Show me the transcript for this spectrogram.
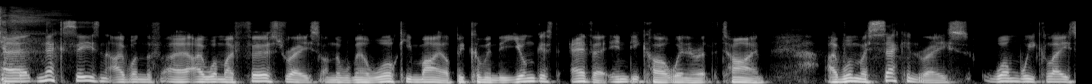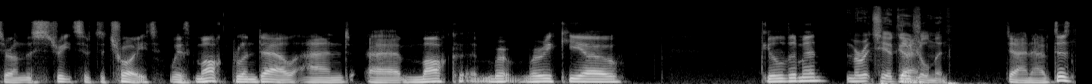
Uh, next season, I won the. Uh, I won my first race on the Milwaukee Mile, becoming the youngest ever IndyCar winner at the time. I won my second race one week later on the streets of Detroit with Mark Blundell and uh, Mark Mar- Mauricio Gilderman. Maurizio Yeah. Gugelmin. Don't know. Doesn't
